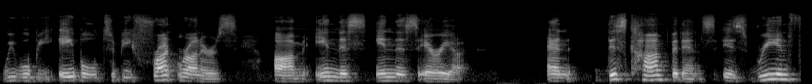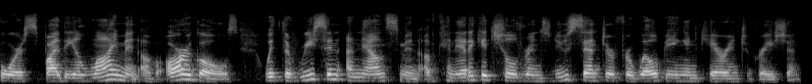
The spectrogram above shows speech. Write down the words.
we will be able to be front runners um, in this in this area, and this confidence is reinforced by the alignment of our goals with the recent announcement of Connecticut Children's new Center for Wellbeing and Care Integration.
